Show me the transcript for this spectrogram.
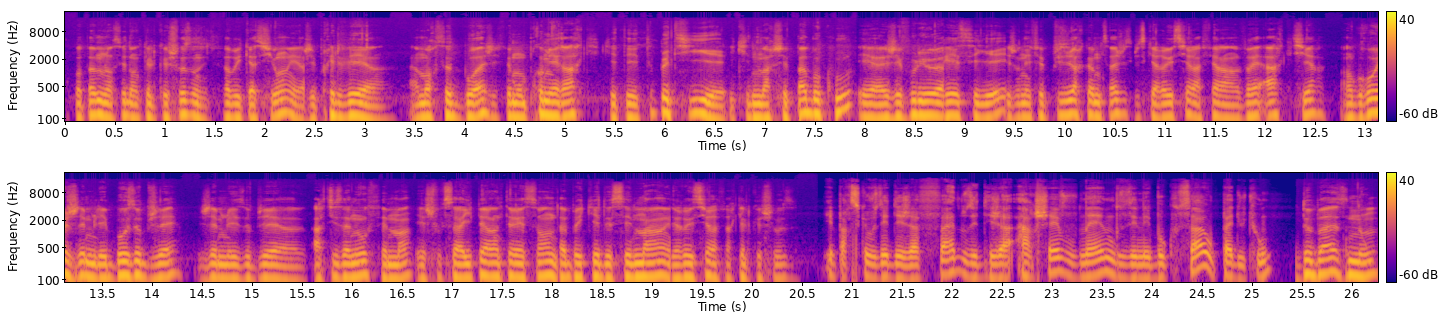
pourquoi pas me lancer dans quelque chose, dans une fabrication Et j'ai prélevé un morceau de bois. J'ai fait mon premier arc qui était tout petit et, qui ne marchait pas beaucoup. Et euh, j'ai voulu réessayer. J'en ai fait plusieurs comme ça jusqu'à réussir à faire un vrai arc tir. En gros, j'aime les beaux objets. J'aime les objets euh, artisanaux faits main. Et je trouve ça hyper intéressant de fabriquer de ses mains et de réussir à faire quelque chose. Et parce que vous êtes déjà fan, vous êtes déjà archer vous-même, vous aimez beaucoup ça ou pas du tout? De base, non.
